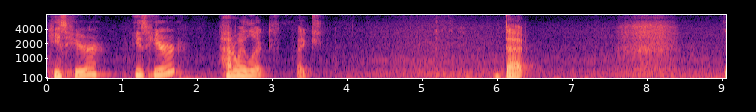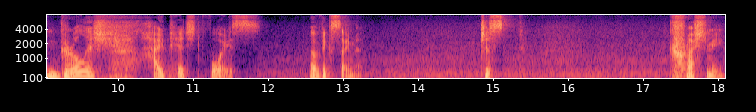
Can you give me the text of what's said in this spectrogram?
"He's here. He's here." How do I look? Like that girlish, high pitched voice of excitement just crushed me.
